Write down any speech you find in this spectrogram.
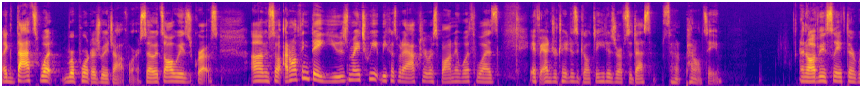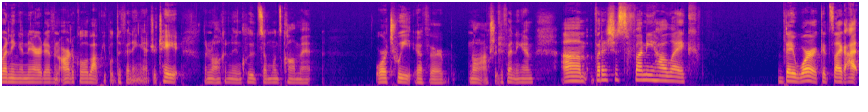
Like that's what reporters reach out for. So it's always gross. Um, so I don't think they used my tweet because what I actually responded with was if Andrew Tate is guilty, he deserves a death penalty. And obviously, if they're running a narrative, an article about people defending Andrew Tate, they're not going to include someone's comment or tweet if they're not actually defending him. Um, but it's just funny how like they work. It's like I,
